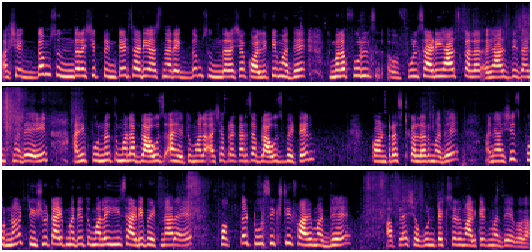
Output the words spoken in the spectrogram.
अशी एकदम सुंदर अशी प्रिंटेड साडी असणार आहे. एकदम सुंदर अशा क्वालिटीमध्ये तुम्हाला फुल फुल साडी ह्याच कलर ह्याच डिझाईन्समध्ये येईल. आणि पूर्ण तुम्हाला ब्लाऊज आहे. तुम्हाला अशा प्रकारचा ब्लाऊज भेटेल. कॉन्ट्रास्ट कलरमध्ये. आणि अशीच पूर्ण टिश्यू टाईपमध्ये तुम्हाला ही साडी भेटणार आहे. फक्त टू सिक्स्टी फायमध्ये आपल्या शगुन टेक्स्टाईल मार्केटमध्ये आहे बघा.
